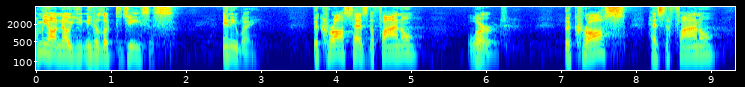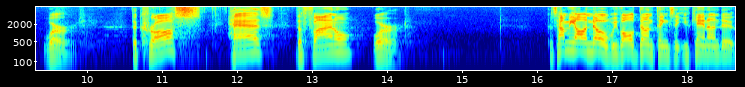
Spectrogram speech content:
How many y'all know you need to look to Jesus? Anyway, the cross has the final word. The cross has the final word. The cross has the final word. Because how many y'all know we've all done things that you can't undo?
